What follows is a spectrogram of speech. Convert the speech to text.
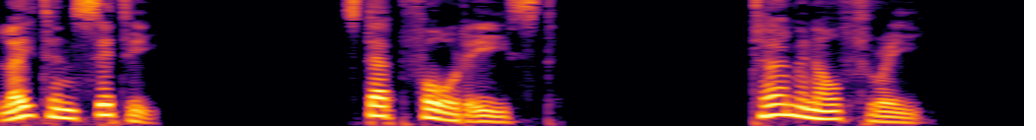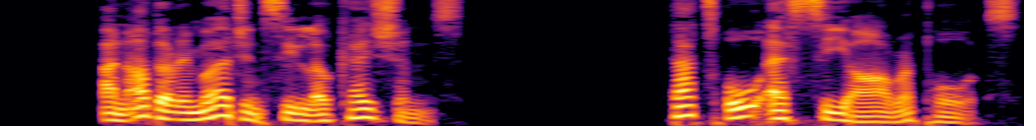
Leighton City. Stepford East. Terminal 3. And other emergency locations. That's all SCR reports.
